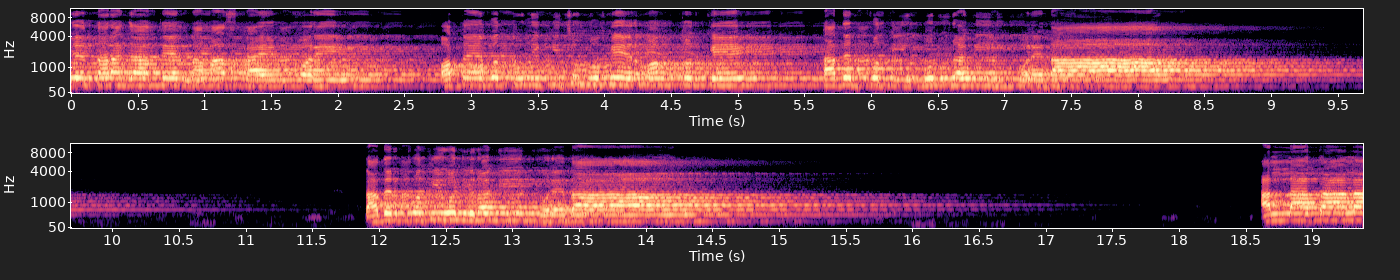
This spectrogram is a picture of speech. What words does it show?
যে তারা যাতে নামাজ কায়েম করে, অতএব তুমি কিছু লোকের অন্তরকে তাদের প্রতি অনুরাগী করে দাও। তাদের প্রতি অনুরাগী করে দাও। আল্লাহ তাআলা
